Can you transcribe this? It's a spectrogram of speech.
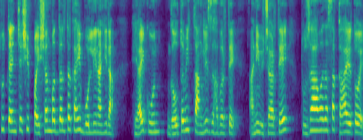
तू त्यांच्याशी पैशांबद्दल तर काही बोलली नाही ना? हे ऐकून गौतमी चांगलीच घाबरते आणि विचारते तुझा आवाज असा का येतोय?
